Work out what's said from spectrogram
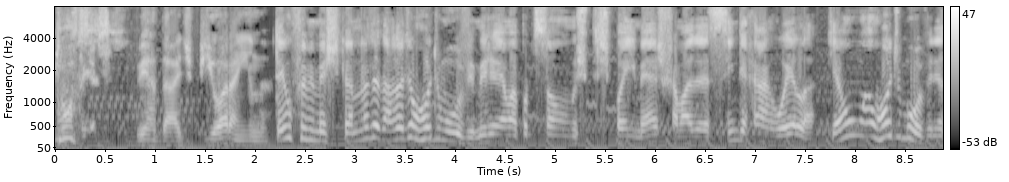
dúvidas. Verdade, pior ainda. Tem um filme mexicano, na verdade é um road movie, é uma produção no Espanha e México chamada Cinderella, que é um, é um road movie, né?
